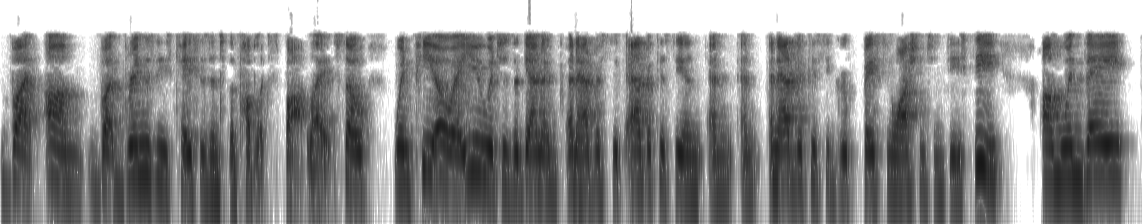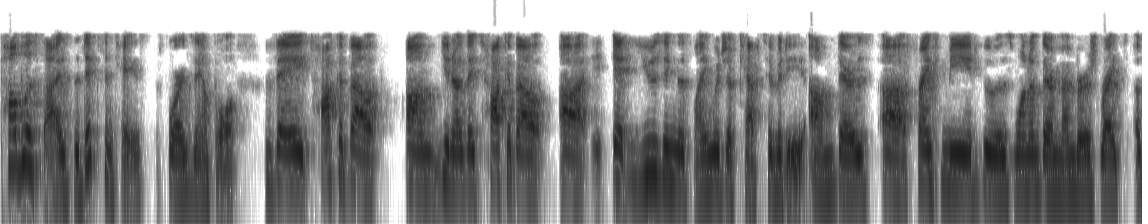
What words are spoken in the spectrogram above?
but um, but brings these cases into the public spotlight. So when POAU, which is again a, an advocacy, advocacy and, and, and, an advocacy group based in Washington D.C., um, when they publicize the Dixon case, for example, they talk about um, you know, they talk about uh, it using this language of captivity. Um, there's uh, Frank Mead, who is one of their members, writes a,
